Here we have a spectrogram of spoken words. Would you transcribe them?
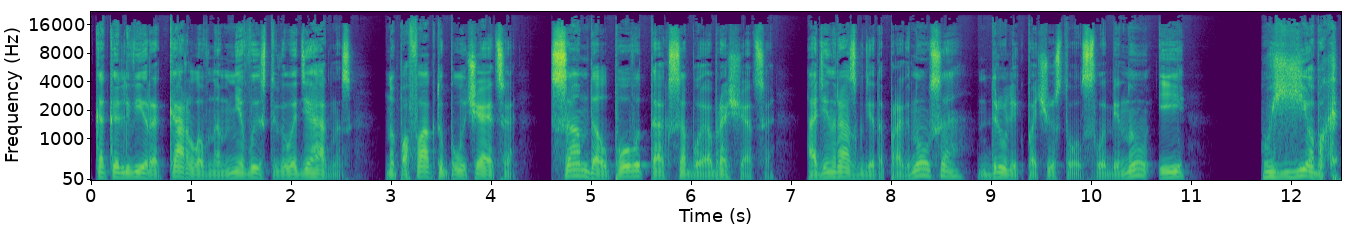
как Эльвира Карловна мне выставила диагноз. Но по факту получается, сам дал повод так с собой обращаться. Один раз где-то прогнулся, Дрюлик почувствовал слабину и... Уебок!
